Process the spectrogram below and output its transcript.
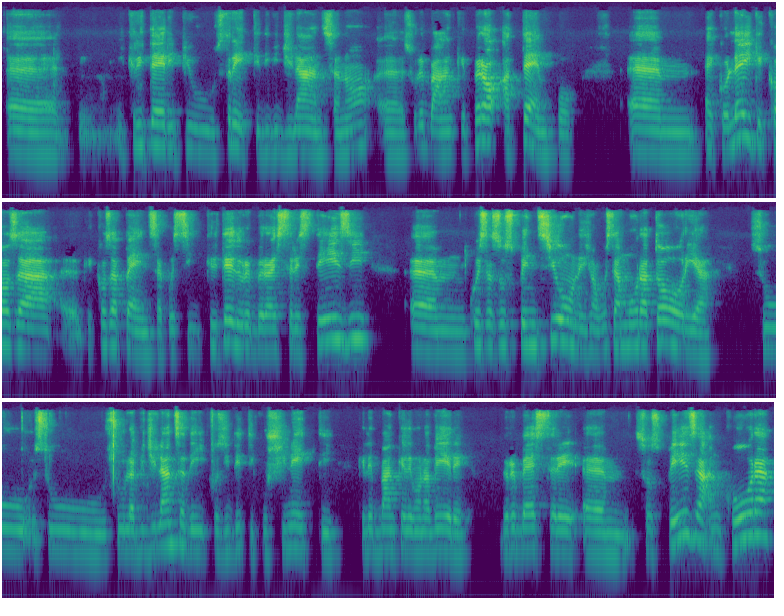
eh, i criteri più stretti di vigilanza no? eh, sulle banche, però a tempo. Ehm, ecco, lei che cosa, eh, che cosa, pensa? Questi criteri dovrebbero essere estesi? Ehm, questa sospensione, diciamo, questa moratoria su, su, sulla vigilanza dei cosiddetti cuscinetti che le banche devono avere dovrebbe essere ehm, sospesa ancora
